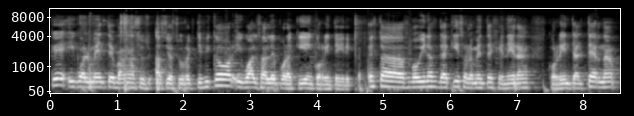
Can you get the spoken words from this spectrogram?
que igualmente van hacia, su rectificador, igual sale por aquí en corriente directa. Estas bobinas de aquí solamente generan corriente alterna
